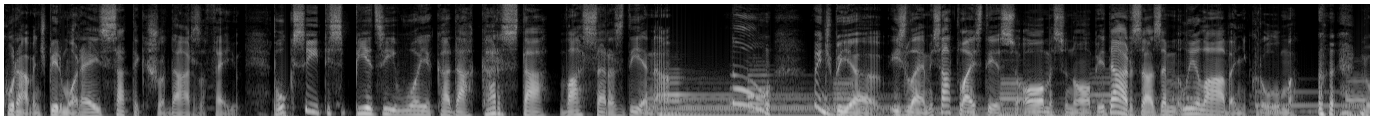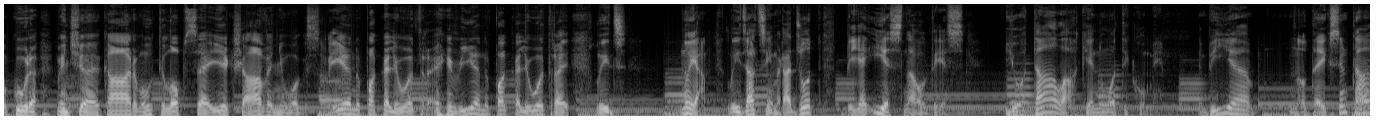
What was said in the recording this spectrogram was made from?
kurā viņš pirmo reizi satika šo dārza feju, Puksītis piedzīvoja kādā karstā vasaras dienā. Nu, viņš bija izlēmis atlaisties Omes un Opija dārzā zem lielā āveņa krūma, no kura viņš eh, kāra muti lopsēja iekšā āveņogas vienu pakaļ otrai, vienu pakaļ otrai, līdz, nu jā, līdz acīm redzot, bija iesnaudies, jo tālākie notikumi bija nu, teiksim tā,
